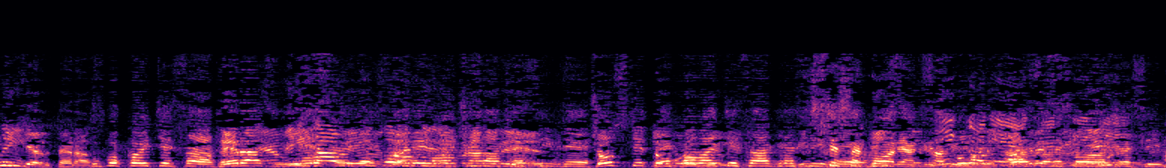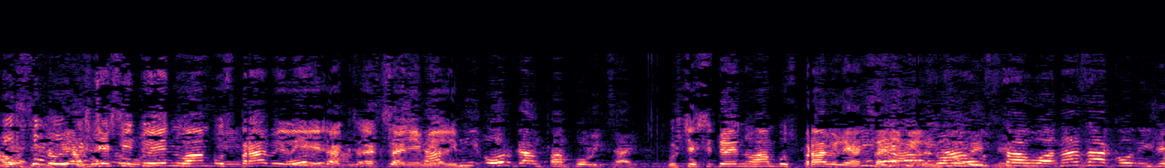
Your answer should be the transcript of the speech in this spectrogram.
činiteľ teraz. Upokojte sa. Teraz nie ste verejný činiteľ. Čo ste to urobili? sa Vy agresívne. ste sa chovali agresívne. Už ste si tu jednu hambu spravili, ak, sa nemýlim. Štátny orgán, pán policajt. Už ste si tu jednu hambu spravili, ak sa nemýlim. na ústavu a na zákony, že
